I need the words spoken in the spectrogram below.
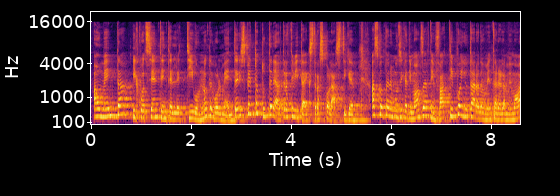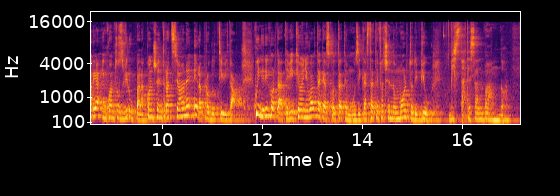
aumenta il quoziente intellettivo notevolmente rispetto a tutte le altre attività extrascolastiche. Ascoltare musica di Mozart infatti può aiutare ad aumentare la memoria in quanto sviluppa la concentrazione e la produttività. Quindi ricordatevi che ogni volta che ascoltate musica state facendo molto di più, vi state salvando.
